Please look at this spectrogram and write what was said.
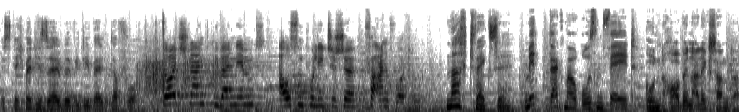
ist nicht mehr dieselbe wie die Welt davor. Deutschland übernimmt außenpolitische Verantwortung. Machtwechsel. Mit Dagmar Rosenfeld. Und Robin Alexander.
